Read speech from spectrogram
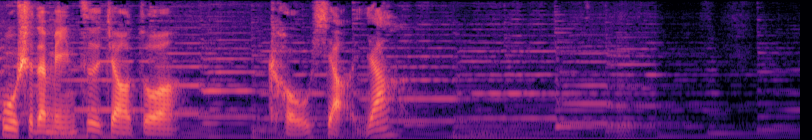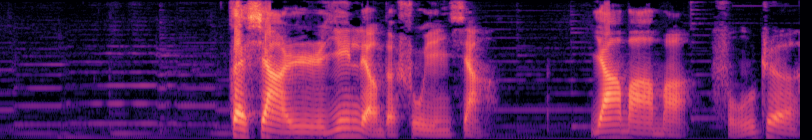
故事的名字叫做《丑小鸭》。在夏日阴凉的树荫下，鸭妈妈扶着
